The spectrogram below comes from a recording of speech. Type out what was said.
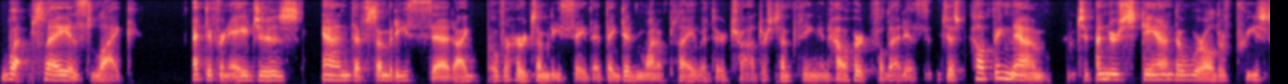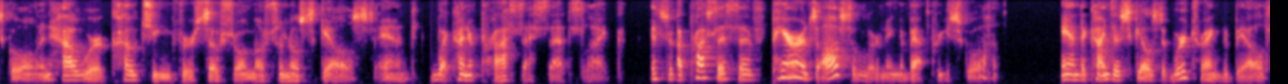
what play is like at different ages and if somebody said, I overheard somebody say that they didn't want to play with their child or something, and how hurtful that is, just helping them to understand the world of preschool and how we're coaching for social emotional skills and what kind of process that's like. It's a process of parents also learning about preschool and the kinds of skills that we're trying to build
